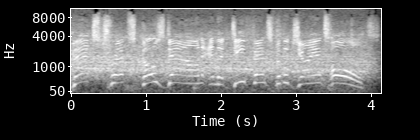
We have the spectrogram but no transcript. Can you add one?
Betts trips, goes down, and the defense for the Giants holds.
